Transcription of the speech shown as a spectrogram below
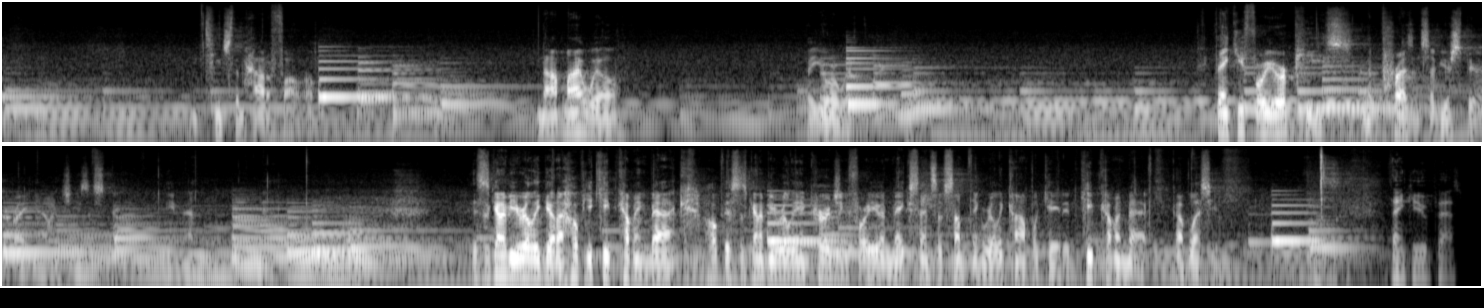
and teach them how to follow. Not my will, but your will, Lord. Thank you for your peace and the presence of your Spirit right now in Jesus' name. This is going to be really good. I hope you keep coming back. I hope this is going to be really encouraging for you and make sense of something really complicated. Keep coming back. God bless you. Thank you, Pastor.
